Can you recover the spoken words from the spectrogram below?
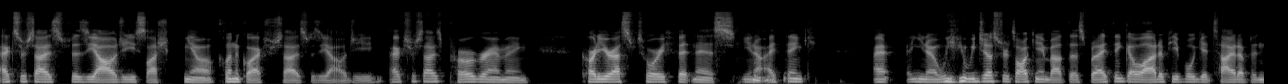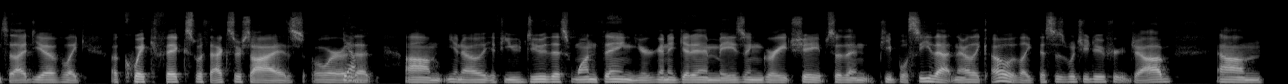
exercise physiology slash you know clinical exercise physiology, exercise programming, cardiorespiratory fitness. You know, mm-hmm. I think I you know we we just were talking about this, but I think a lot of people get tied up into the idea of like a quick fix with exercise or Yeah. that um you know if you do this one thing you're going to get in amazing great shape so then people see that and they're like oh like this is what you do for your job um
